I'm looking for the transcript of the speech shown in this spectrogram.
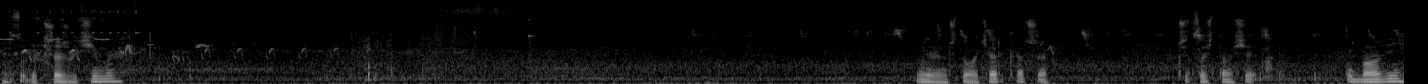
To sobie przerzucimy. Nie wiem, czy to ocierka, czy, czy coś tam się ubawi.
